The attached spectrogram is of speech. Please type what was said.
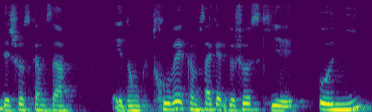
des choses comme ça. Et donc trouver comme ça quelque chose qui est honni,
